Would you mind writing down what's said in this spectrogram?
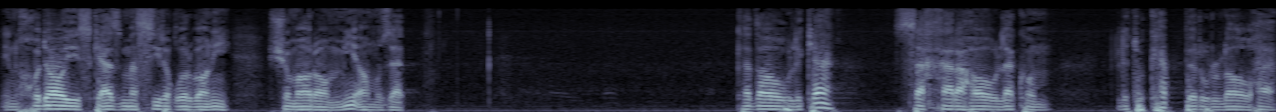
این خدایی است که از مسیر قربانی شما را می آموزد کذالک سخرها لکم لتکبر الله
